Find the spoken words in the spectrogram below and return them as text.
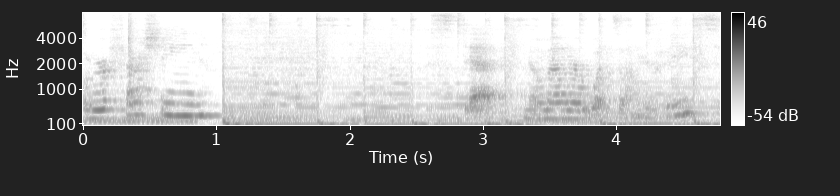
a refreshing step, no matter what's on your face.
